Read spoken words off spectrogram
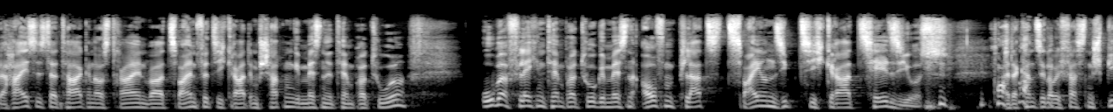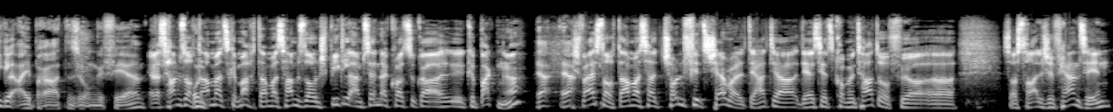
heißester Tag in Australien war 42 Grad im Schatten gemessene Temperatur. Oberflächentemperatur gemessen auf dem Platz 72 Grad Celsius. da kannst du, glaube ich, fast ein Spiegelei braten, so ungefähr. Ja, das haben sie auch und, damals gemacht. Damals haben sie auch ein Spiegelei am Center Court sogar äh, gebacken, ne? Ja, ja. Ich weiß noch, damals hat John Fitzgerald, der hat ja, der ist jetzt Kommentator für äh, das australische Fernsehen,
